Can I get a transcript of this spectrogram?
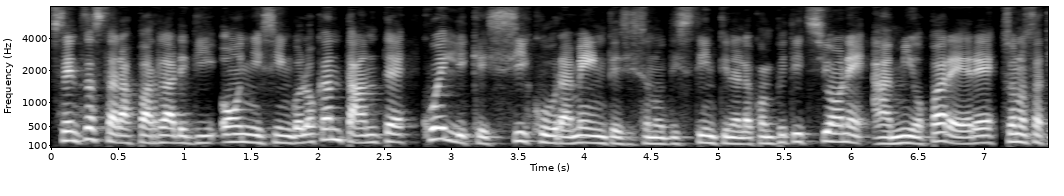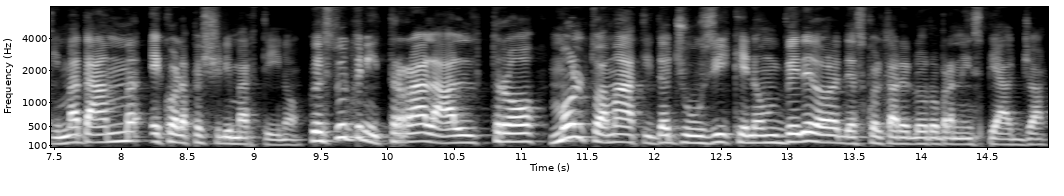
senza stare a parlare di ogni singolo cantante, quelli che sicuramente si sono distinti nella competizione, a mio parere, sono stati Madame e Colapesce di Martino. Quest'ultimi, tra l'altro, molto amati da Giusy che non vede l'ora di ascoltare i loro brani in spiaggia.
